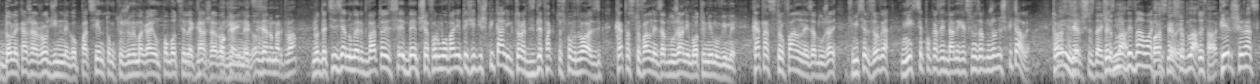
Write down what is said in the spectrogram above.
do lekarza rodzinnego, pacjentom, którzy wymagają pomocy lekarza Okej, rodzinnego. decyzja numer dwa. No decyzja numer dwa to jest e, przeformułowanie tej sieci szpitali, która de facto spowodowała z- katastrofalne zadłużanie, bo o tym nie mówimy. Katastrofalne zadłużanie. Czy minister zdrowia nie chce pokazać danych, jak są zadłużone szpitale? To Po raz jest, pierwszy, zdaje to się, jest od lat. niebywała Po raz historia. pierwszy od lat, to jest tak? pierwszy raz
